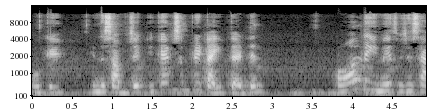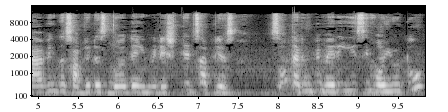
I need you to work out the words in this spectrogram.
okay? In the subject you can simply type that. Then all the emails which is having the subject as birthday invitation gets appears. So that will be very easy for you to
